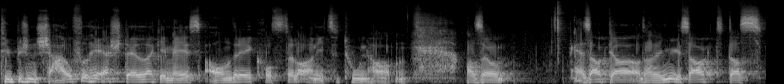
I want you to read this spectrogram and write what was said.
typischen Schaufelhersteller gemäß André Costellani zu tun haben. Also er sagt ja, oder hat immer gesagt, dass,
